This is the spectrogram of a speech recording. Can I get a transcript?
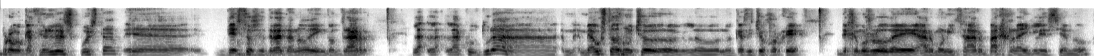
provocación y respuesta, eh, de esto se trata, ¿no? De encontrar... La, cultura, me ha gustado mucho lo, que has dicho, Jorge, dejémoslo de armonizar para la iglesia, ¿no?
